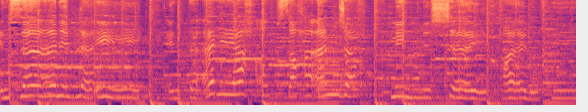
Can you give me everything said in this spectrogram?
إنسان بلاقيك انت اريح افصح انجح من مش شايف حاله فيك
